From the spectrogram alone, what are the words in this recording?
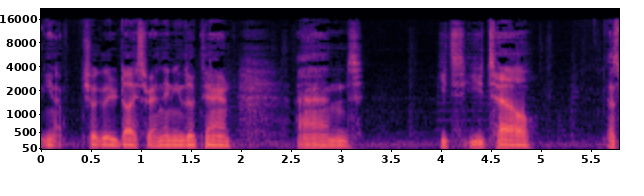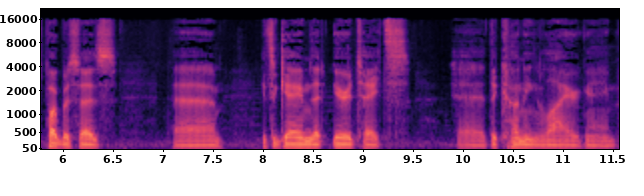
you know, juggle your dice around, and then you look down, and you you tell, as Pogba says, um, it's a game that irritates uh, the cunning liar game.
